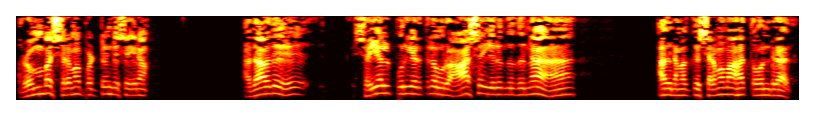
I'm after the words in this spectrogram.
ரொம்ப சிரமப்பட்டு செய்யறான் அதாவது செயல் புரியறதுல ஒரு ஆசை இருந்ததுன்னா அது நமக்கு சிரமமாக தோன்றாது.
